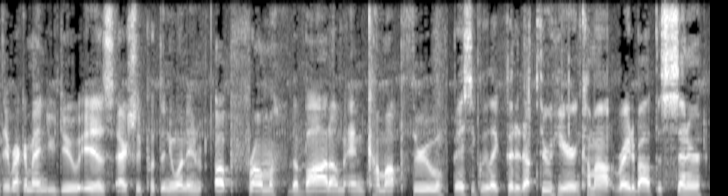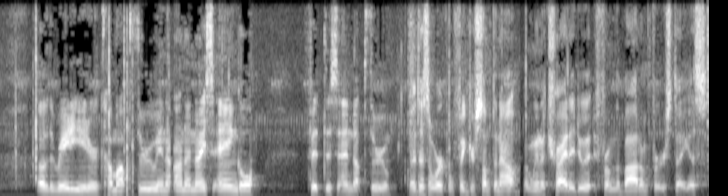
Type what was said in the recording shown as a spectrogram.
What they recommend you do is actually put the new one in up from the bottom and come up through, basically like fit it up through here and come out right about the center of the radiator, come up through and on a nice angle fit this end up through. If that doesn't work, we'll figure something out. I'm gonna try to do it from the bottom first, I guess.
